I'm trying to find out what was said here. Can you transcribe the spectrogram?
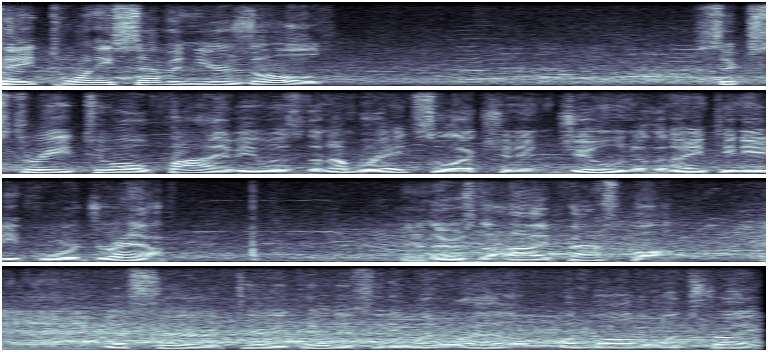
Tate, 27 years old. 6'3", 205. He was the number eight selection in June of the 1984 draft. And there's the high fastball. And yes, sir, Terry Tata said he went around. One ball and one strike.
